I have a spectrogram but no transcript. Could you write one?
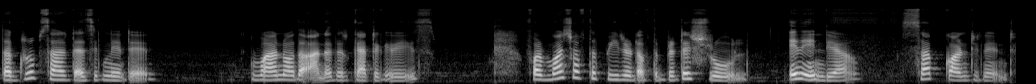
The groups are designated one or the another categories. For much of the period of the British rule in India subcontinent,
